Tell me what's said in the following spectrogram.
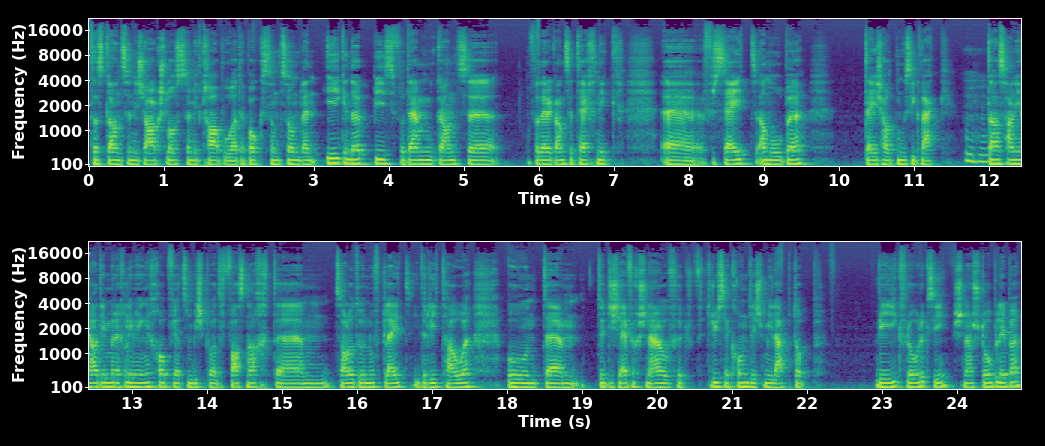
das Ganze ist angeschlossen mit Kabel an der Box und so. Und wenn irgendetwas von dem ganzen, von dieser ganzen Technik äh, versagt am Oben, dann ist halt die Musik weg. Mhm. Das habe ich halt immer ein bisschen im Hinterkopf. Ich habe zum Beispiel an der Fasnacht ähm, Solothurn aufgelegt, in der Reithalle. Und ähm, dort ist einfach schnell, für, für drei Sekunden ist mein Laptop wie eingefroren gewesen, schnell stehen geblieben.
